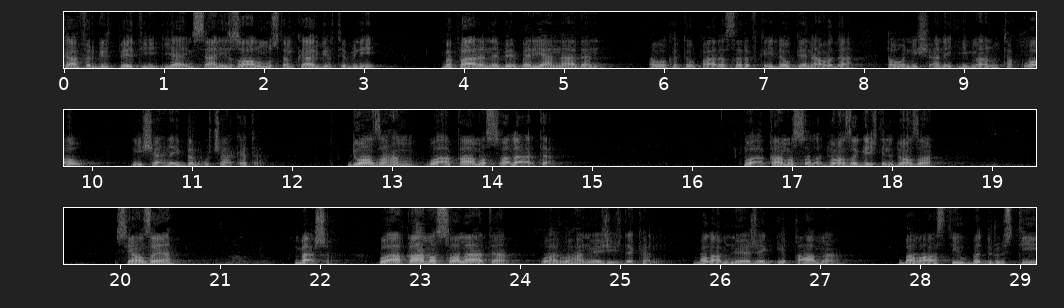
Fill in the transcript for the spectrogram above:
کافر گرت پێێتی یا ئینسانی زاڵم وستەمکار گرتبنی بە پارە نەبێ بەریان نادەن ئەوە کە تۆ پارە سەرفکەی لەو پێناوەدا ئەوە نیشانەی ئیمان و تەقوا و نیشانەی بڕ و چاکەتە دوانزەهم و ئەقامە سەلاتە و ئەقامە سەڵات دوانزە گەیشتنە دوانزە سیانزەیە باشە و ئەقامە سەلاتە و هەروەها نوێژیش دەکەن بەڵام نوێژێک ئیقامە بەڕاستی و بە دروستی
